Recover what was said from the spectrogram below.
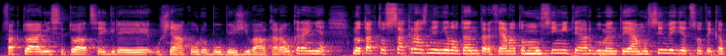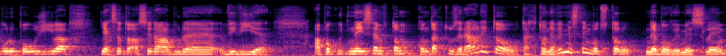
v aktuální situaci, kdy už nějakou dobu běží válka na Ukrajině. No tak to sakra změnilo ten trh. Já na to musím mít ty argumenty, já musím vědět, co teďka budu používat, jak se to asi dál bude vyvíjet. A pokud nejsem v tom kontaktu s realitou, tak to nevymyslím od stolu. Nebo vymyslím,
